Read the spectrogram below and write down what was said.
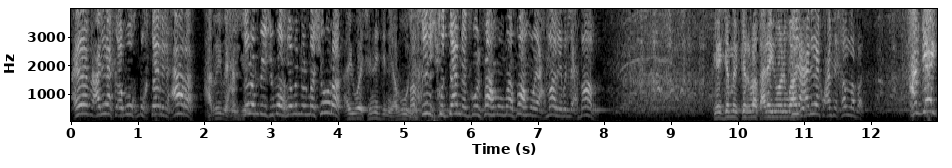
عيب عليك أبوك مختار الحارة. حبيبي حمدي الظلم بيجوا بياخذوا منه المشورة. أيوه سندني يا ما أبوي بصيرش قدامنا تقول فهمه وما فهمه يا حمار يا بنت الحمار يا زلمه تغلط علي وأنا واقف؟ عليك وعلي خلبك حمدي!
